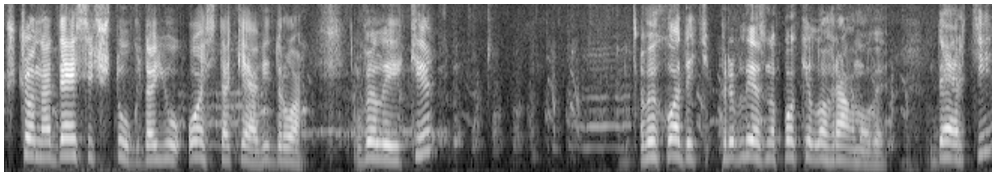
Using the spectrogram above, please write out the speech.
що на 10 штук даю ось таке відро велике. Виходить приблизно по кілограмове дерті.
